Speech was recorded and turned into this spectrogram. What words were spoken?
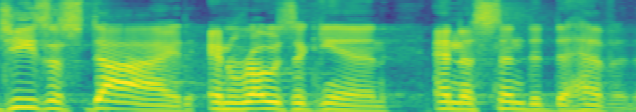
Jesus died and rose again and ascended to heaven?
